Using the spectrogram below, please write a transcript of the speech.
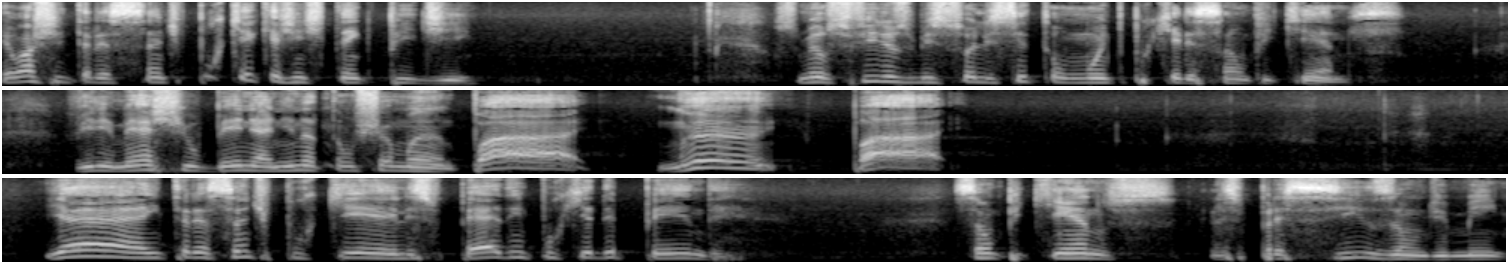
Eu acho interessante, por que, que a gente tem que pedir? Os meus filhos me solicitam muito porque eles são pequenos. Vira e mexe, o Ben e a Nina estão chamando: pai, mãe, pai. E é interessante porque eles pedem porque dependem. São pequenos, eles precisam de mim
